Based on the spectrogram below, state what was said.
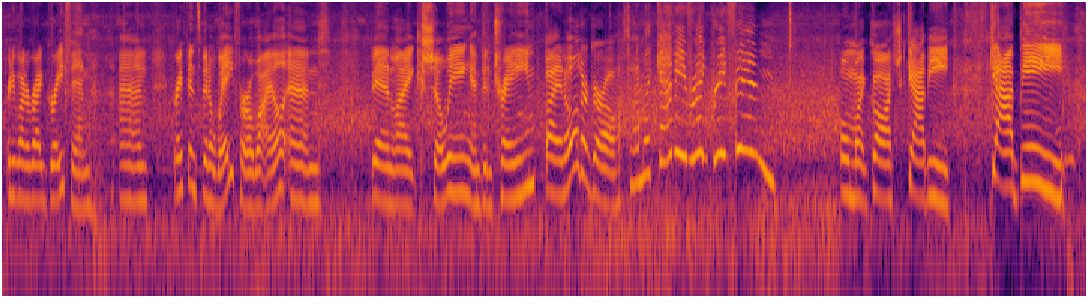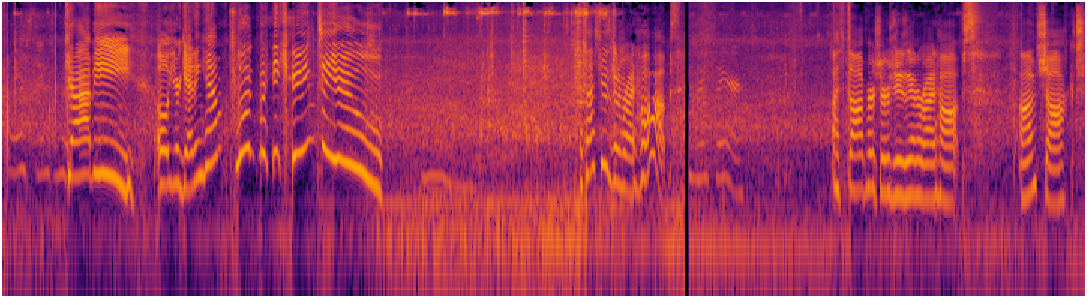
or do you want to ride Grayfin? And Grayfin's been away for a while and been like showing and been trained by an older girl. So I'm like, Gabby, ride Grayfin. Oh my gosh, Gabby. Gabby. Gabby. Oh, you're getting him? Look, but he came to you. I thought she was gonna ride hops. Right there. I thought for sure she was gonna ride hops. I'm shocked.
